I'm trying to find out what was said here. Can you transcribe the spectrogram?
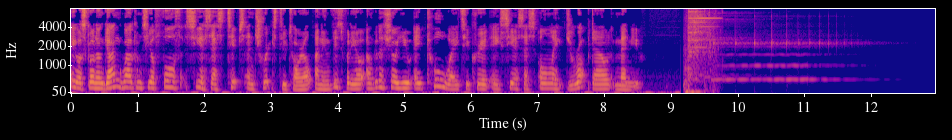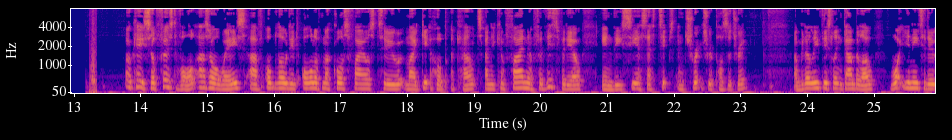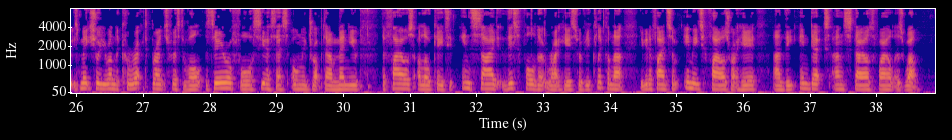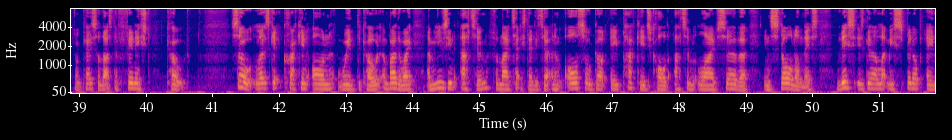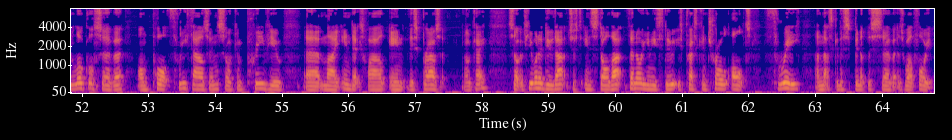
Hey what's going on gang, welcome to your fourth CSS tips and tricks tutorial and in this video I'm going to show you a cool way to create a CSS only drop down menu. Okay, so first of all, as always, I've uploaded all of my course files to my GitHub account and you can find them for this video in the CSS tips and tricks repository. I'm going to leave this link down below. What you need to do is make sure you're on the correct branch first of all, 04 CSS only drop down menu. The files are located inside this folder right here. So if you click on that, you're going to find some image files right here and the index and styles file as well. Okay, so that's the finished code. So let's get cracking on with the code. And by the way, I'm using Atom for my text editor and I've also got a package called Atom Live Server installed on this. This is going to let me spin up a local server on port 3000 so I can preview uh, my index file in this browser. Okay, so if you want to do that, just install that. Then all you need to do is press Control Alt 3 and that's going to spin up the server as well for you.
